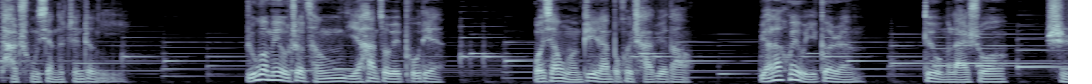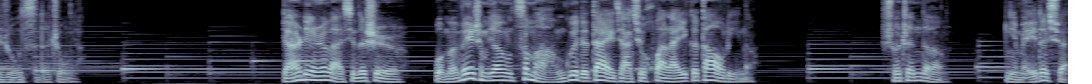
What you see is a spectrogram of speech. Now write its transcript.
它出现的真正意义。如果没有这层遗憾作为铺垫，我想我们必然不会察觉到，原来会有一个人，对我们来说是如此的重要。然而，令人惋惜的是，我们为什么要用这么昂贵的代价去换来一个道理呢？说真的，你没得选。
